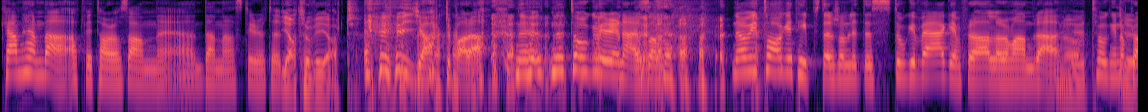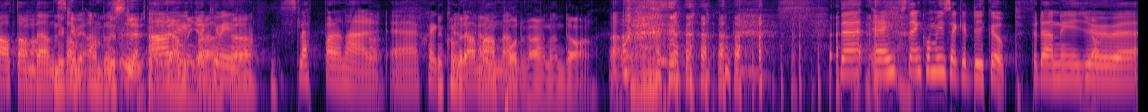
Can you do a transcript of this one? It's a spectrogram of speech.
kan hända att vi tar oss an eh, denna stereotyp. Jag tror vi gör det. vi gör det bara. Nu, nu tog vi den här som... Nu har vi tagit hipstern som lite stod i vägen för alla de andra. Ja. Vi är tvungna att Gud, prata om ja. den Nu som... kan vi andas Nu ut. släpper vi Ja, nu fördämningarna. kan vi Ja. släppa den här eh, Nu kommer det en mannen. podd varannan dag. Det, eh, hipstern kommer ju säkert dyka upp, för den är ju eh,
